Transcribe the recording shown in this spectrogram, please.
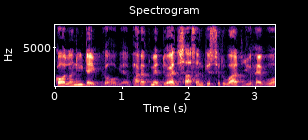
कॉलोनी टाइप का हो गया। भारत में द्वैध शासन की शुरुआत जो है वो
